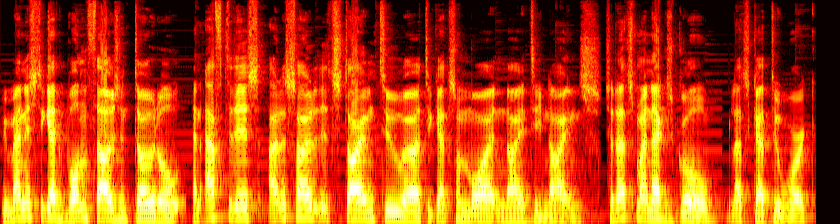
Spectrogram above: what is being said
We managed to get 1000 total and after this I decided it's time to, uh, to get some more 99s. So that's my next goal. Let's get to work.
